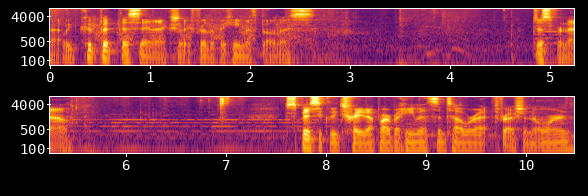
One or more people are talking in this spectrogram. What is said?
Uh, we could put this in, actually, for the Behemoth bonus. Just for now. Just basically trade up our behemoths until we're at Thresh and Ornn,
